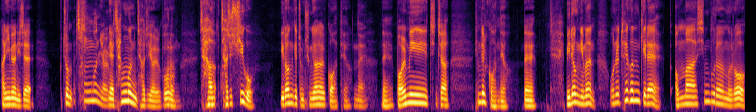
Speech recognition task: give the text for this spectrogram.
아니면 이제 좀 창문 열고 네, 창문 자주 열고 바람. 자, 자주 쉬고 이런 게 좀 중요할 것 같아요. 네. 네, 멀미 진짜 힘들 것 같네요. 네, 미령님은 오늘 퇴근길에 엄마 심부름으로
